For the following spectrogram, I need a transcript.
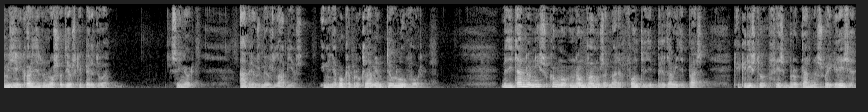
misericórdia do nosso Deus que perdoa. Senhor, abre os meus lábios e minha boca proclame o teu louvor. Meditando nisso, como não vamos amar a fonte de perdão e de paz que Cristo fez brotar na sua igreja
